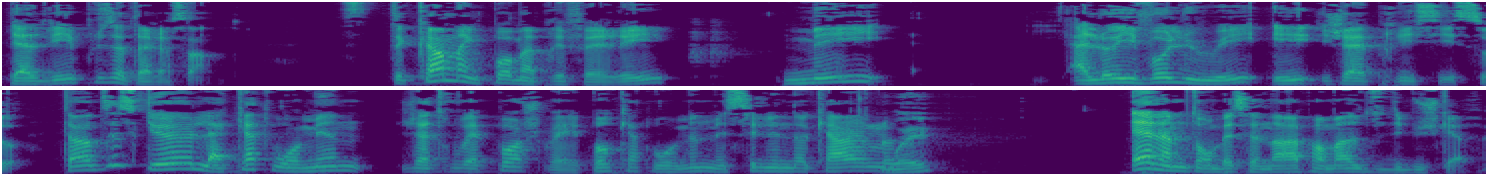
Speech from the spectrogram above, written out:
puis elle devient plus intéressante. C'était quand même pas ma préférée, mais elle a évolué et j'ai apprécié ça. Tandis que la Catwoman, je la trouvais pas, je ben, pas Catwoman, mais Selena Kyle, là, Oui. elle, elle me tombait ses nerfs pas mal du début jusqu'à la fin.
